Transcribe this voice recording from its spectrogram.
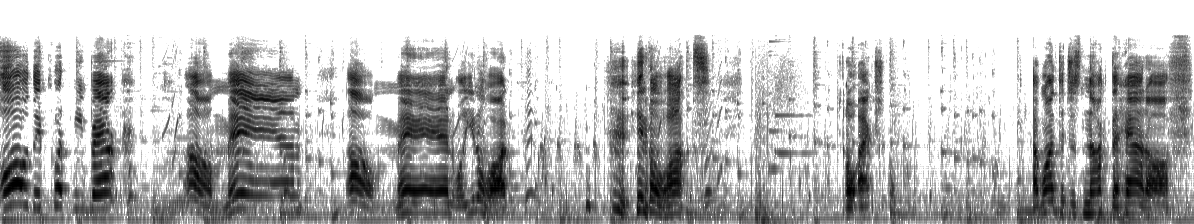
oh, they put me back. Oh man. Oh, man. Well, you know what? you know what? Oh, actually... I want to just knock the hat off.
